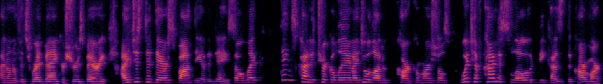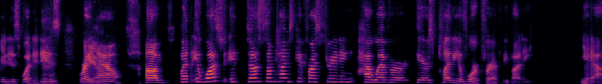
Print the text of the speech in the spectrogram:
I don't know if it's Red Bank or Shrewsbury. I just did their spot the other day. So like things kind of trickle in. I do a lot of car commercials, which have kind of slowed because the car market is what it is right yeah. now. Um, but it was, it does sometimes get frustrating. However, there's plenty of work for everybody. Yeah.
